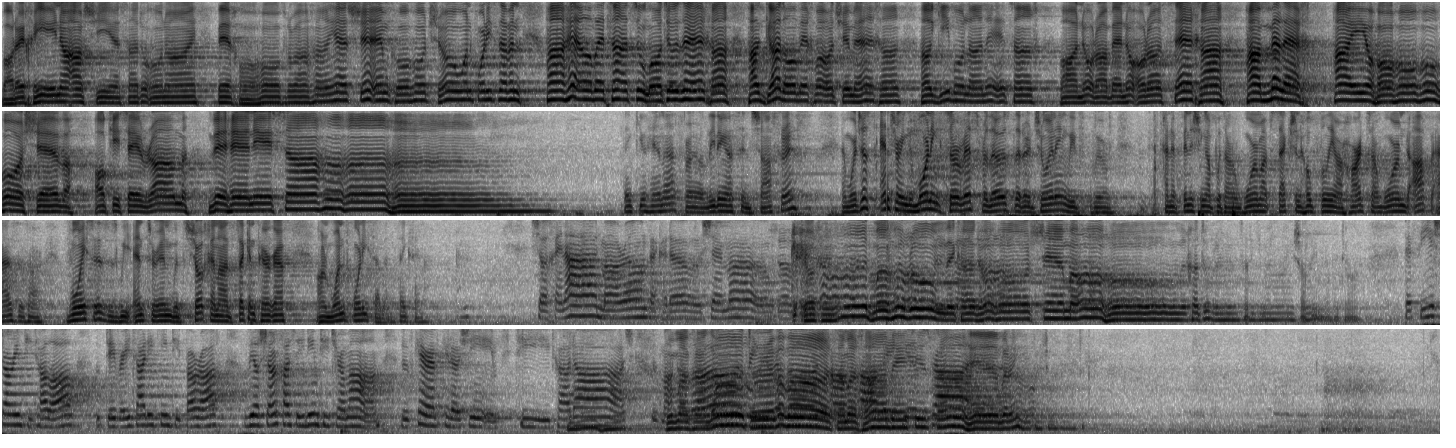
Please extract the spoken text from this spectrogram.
ברכי נעשי אס אדוני בחוק רבה שם קודשו 147 ההל בתעצומות עוזך הגדול בכבוד שמך הגיבור לנצח הנורא בנורסיך המלך היושב על כיסא רם ונישא Thank you, Hannah, for leading us in Shacharis. And we're just entering the morning service for those that are joining. we are kind of finishing up with our warm up section. Hopefully, our hearts are warmed up, as is our voices, as we enter in with Shochanad, second paragraph on 147. Thanks, Hannah. Shochanad Marom Shemo. Shochanad Marom Shemo. בפי ישרים תתהלל, ובדברי צדיקים תתברך, ובלשון חסידים תתרמם, ובקרב קדושים תתקדש, ובמחלות רבבות עמך בית ישראל בריא.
